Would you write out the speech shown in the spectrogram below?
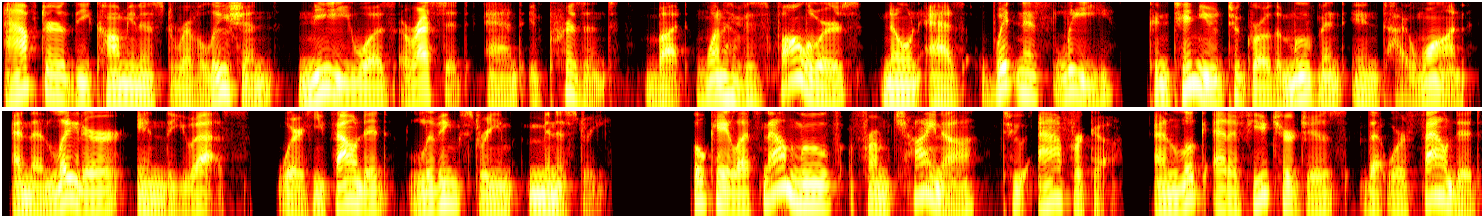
After the Communist Revolution, Nee was arrested and imprisoned, but one of his followers, known as Witness Lee, continued to grow the movement in Taiwan and then later in the US, where he founded Living Stream Ministry. Okay, let's now move from China to Africa and look at a few churches that were founded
